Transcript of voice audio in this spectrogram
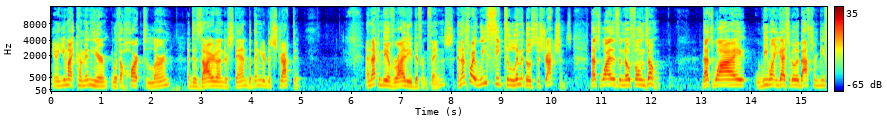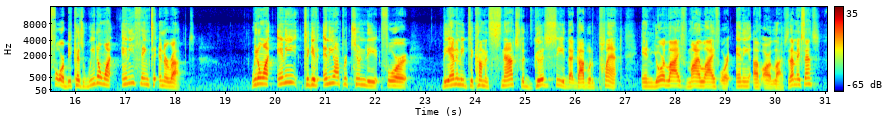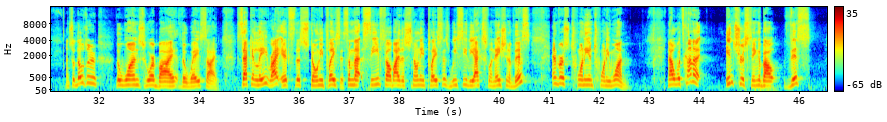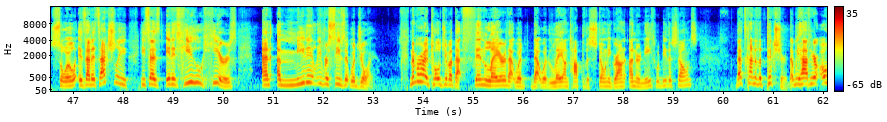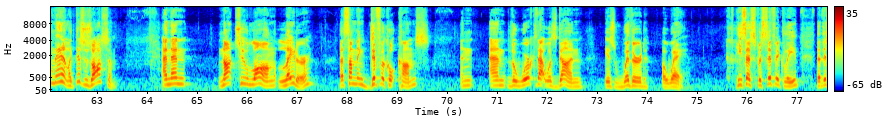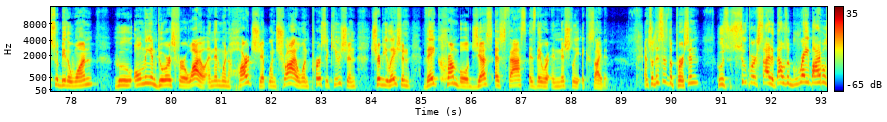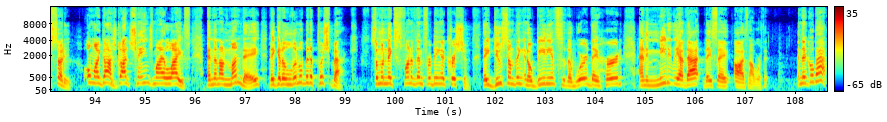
You know, you might come in here with a heart to learn, a desire to understand, but then you're distracted. And that can be a variety of different things. And that's why we seek to limit those distractions. That's why this is a no phone zone. That's why we want you guys to go to the bathroom before, because we don't want anything to interrupt. We don't want any to give any opportunity for the enemy to come and snatch the good seed that God would plant in your life, my life, or any of our lives. Does that make sense? And so those are the ones who are by the wayside. Secondly, right, it's the stony places. Some of that seed fell by the stony places. We see the explanation of this in verse 20 and 21. Now, what's kind of interesting about this soil is that it's actually, he says, it is he who hears and immediately receives it with joy. Remember how I told you about that thin layer that would, that would lay on top of the stony ground underneath would be the stones? That's kind of the picture that we have here. Oh man, like this is awesome. And then not too long later, that something difficult comes and and the work that was done is withered away. He says specifically that this would be the one who only endures for a while. And then when hardship, when trial, when persecution, tribulation, they crumble just as fast as they were initially excited. And so this is the person who's super excited. That was a great Bible study. Oh my gosh, God changed my life. And then on Monday, they get a little bit of pushback. Someone makes fun of them for being a Christian. They do something in obedience to the word they heard, and immediately at that, they say, Oh, it's not worth it. And they go back.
